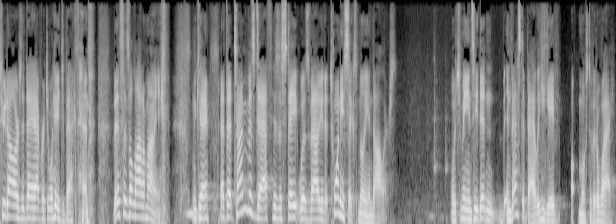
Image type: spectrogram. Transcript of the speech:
$2 a day average wage back then. This is a lot of money. Okay? At the time of his death, his estate was valued at $26 million, which means he didn't invest it badly. He gave most of it away.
